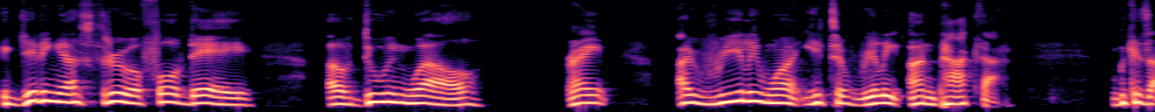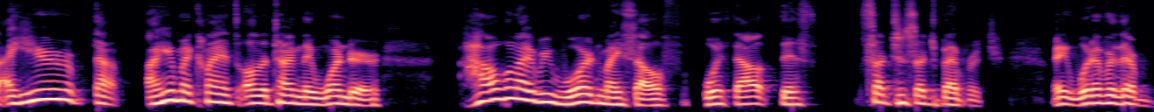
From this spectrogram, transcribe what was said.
getting us through a full day of doing well, right? I really want you to really unpack that because I hear that I hear my clients all the time they wonder how will I reward myself without this such and such beverage, right? Whatever their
